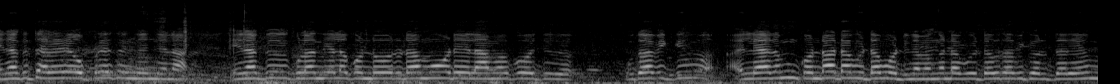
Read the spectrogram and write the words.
எனக்கு தலையில ஆப்ரேஷன் செஞ்சனா. எனக்கு குழந்தையில கொண்டு வருடா மூடை இல்லாமல் போச்சு. உதவிக்கும் எல்லாரும் கொண்டாட்ட வீட்டை போட்டின வெங்கண்டா வீட்டை உதவிக்கு ஒருத்தரையும்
